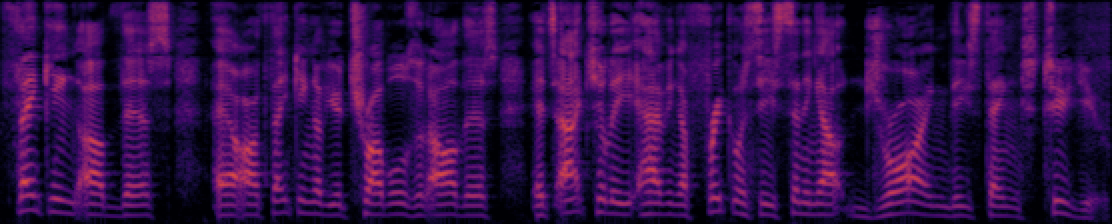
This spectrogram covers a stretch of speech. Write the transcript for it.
thinking of this, uh, or thinking of your troubles and all this, it's actually having a frequency sending out, drawing these things to you.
